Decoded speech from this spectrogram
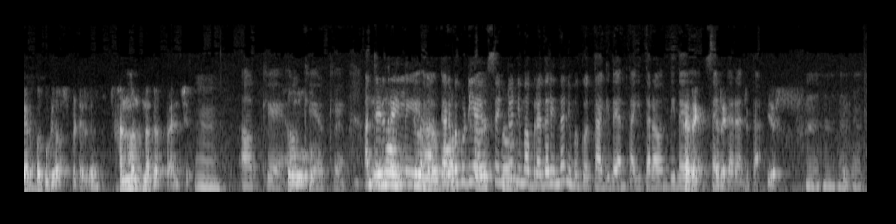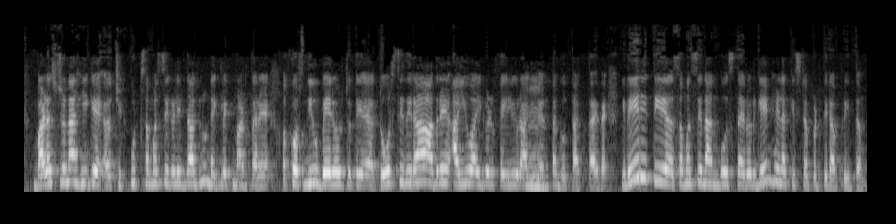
Garbhagudi hospital Hanumanth Nagar branch okay okay okay ಅಂತ ಹೇಳಿದ್ರೆ ಇಲ್ಲಿ ಗರ್ಭಗುಡಿ ಸೆಂಟರ್ ನಿಮ್ಮ ಬ್ರದರ್ ಇಂದ ನಿಮಗೆ ಗೊತ್ತಾಗಿದೆ ಅಂತ ಈ ತರ ಒಂದಿದೆ ಸೆಂಟರ್ ಅಂತ. ಬಹಳಷ್ಟು ಜನ ಹೀಗೆ ಚಿಕ್ಕ ಪುಟ್ಟ ಸಮಸ್ಯೆಗಳಿದ್ದಾಗ್ಲೂ ನೆಗ್ಲೆಕ್ಟ್ ಮಾಡ್ತಾರೆ. ಅಫ್ಕೋರ್ಸ್ ನೀವು ಬೇರೆಯವ್ರ ಜೊತೆ ತೋರಿಸಿದೀರಾ ಆದ್ರೆ ಐ ಯು ಐಗಳು ಫೇಲ್ಯೂರ್ ಆಗಿದೆ ಅಂತ ಗೊತ್ತಾಗ್ತಾ ಇದೆ. ಇದೇ ರೀತಿ ಸಮಸ್ಯೆನ ಅನುಭವಿಸ್ತಾ ಇರೋರ್ಗೆ ಏನ್ ಹೇಳಕ್ ಇಷ್ಟಪಡ್ತೀರಾ Pritam?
